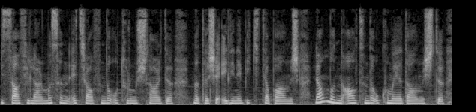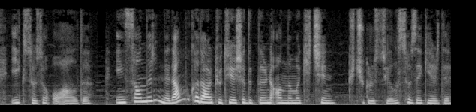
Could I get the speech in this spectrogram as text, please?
Misafirler masanın etrafında oturmuşlardı. Natasha eline bir kitap almış. Lambanın altında okumaya dalmıştı. İlk sözü o aldı. İnsanların neden bu kadar kötü yaşadıklarını anlamak için küçük Rusyalı söze girdi.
